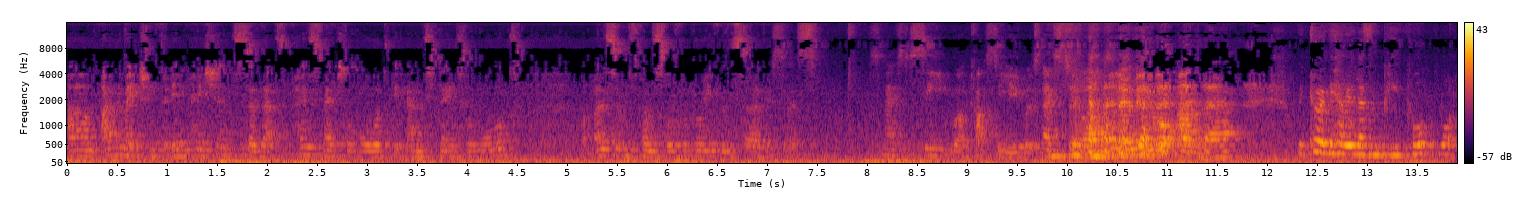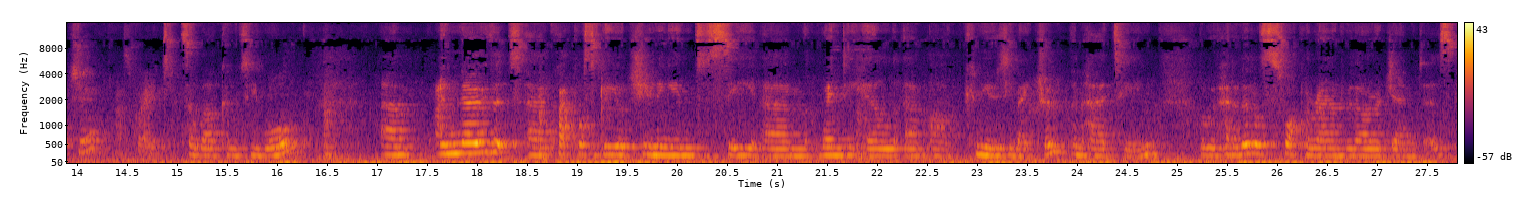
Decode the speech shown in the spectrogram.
Um, I'm the matron for inpatients, so that's the postnatal ward, the antenatal ward. I'm also responsible for bereavement services. It's nice to see you, well, I can't see you, but it's nice to uh, know that you're out there. We currently have 11 people watching. That's great. So welcome to you all. Um, I know that uh, quite possibly you're tuning in to see um, Wendy Hill, um, our community matron, and her team, but we've had a little swap around with our agendas.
